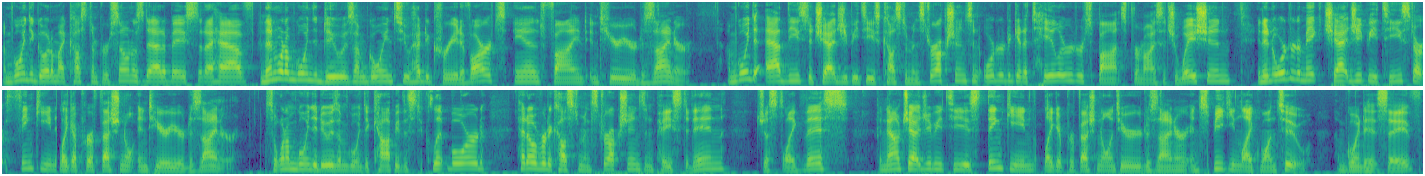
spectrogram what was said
I'm going to go to my custom personas database that I have. And then what I'm going to do is I'm going to head to Creative Arts and find interior designer. I'm going to add these to ChatGPT's custom instructions in order to get a tailored response for my situation and in order to make ChatGPT start thinking like a professional interior designer. So what I'm going to do is I'm going to copy this to clipboard, head over to custom instructions and paste it in, just like this. And now ChatGPT is thinking like a professional interior designer and speaking like one too. I'm going to hit save.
